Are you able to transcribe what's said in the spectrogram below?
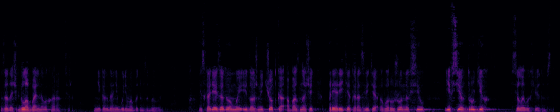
задач глобального характера. Никогда не будем об этом забывать. Исходя из этого, мы и должны четко обозначить приоритеты развития вооруженных сил и всех других силовых ведомств.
